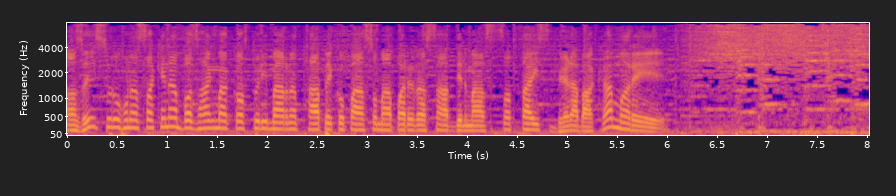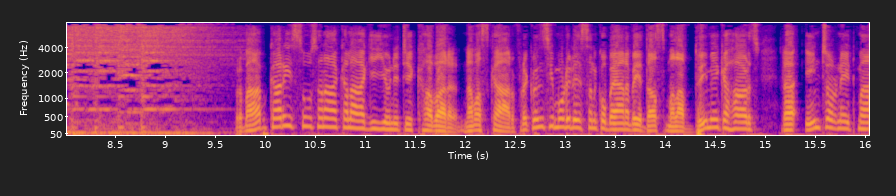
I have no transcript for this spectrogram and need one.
अझै सुरु हुन सकेन। बझाङमा कस्तुरी मार्न थापेको पासोमा परेर सात दिनमा सत्ताइस भेडा बाख्रा मरे। प्रभावकारी सूचनाका लागि युनिटी खबर। नमस्कार। फ्रिक्वेन्सी मोडुलेसनको बयानब्बे दशमलव दुई मेगा हर्ज र इन्टरनेटमा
